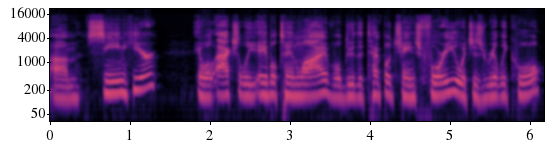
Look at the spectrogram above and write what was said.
um, scene here, it will actually Ableton Live will do the tempo change for you, which is really cool.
